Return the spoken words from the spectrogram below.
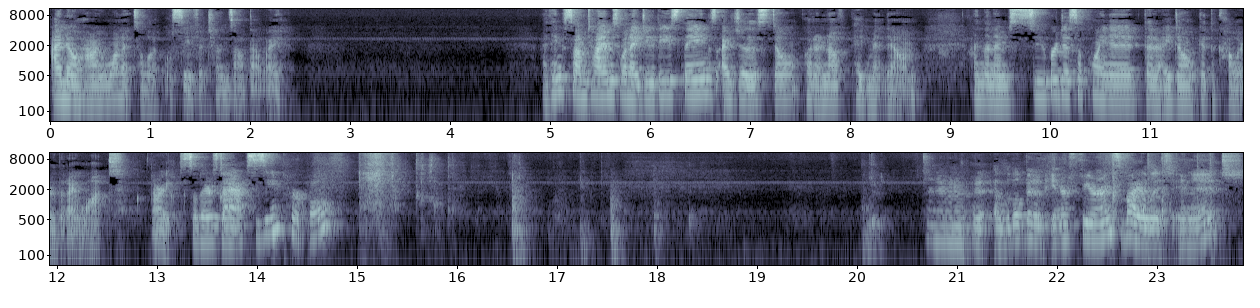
I know how I want it to look. We'll see if it turns out that way. I think sometimes when I do these things, I just don't put enough pigment down. And then I'm super disappointed that I don't get the color that I want. All right, so there's Dioxazine Purple. And I'm gonna put a little bit of interference violet in it.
